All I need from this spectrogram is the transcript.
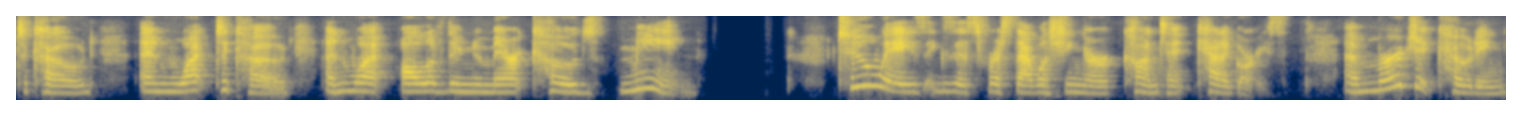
to code and what to code and what all of the numeric codes mean. Two ways exist for establishing your content categories. Emergent coding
